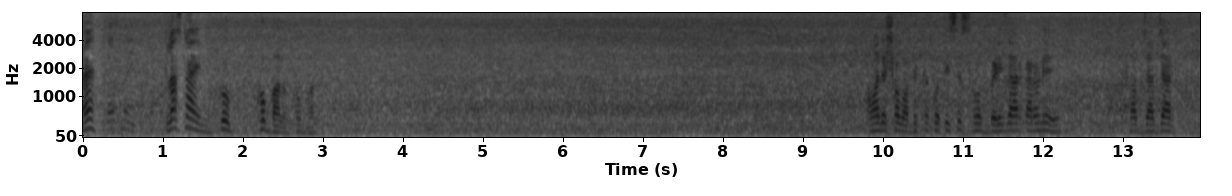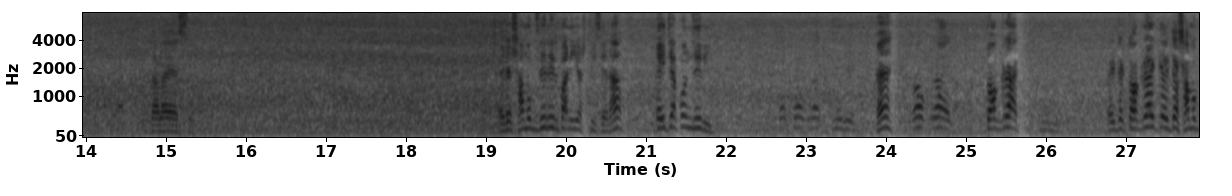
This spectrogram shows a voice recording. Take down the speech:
হ্যাঁ? Class nine? খুব খুব ভালো খুব ভালো। আমাদের সব অপেক্ষা করতেছে স্রোত বেড়ে যাওয়ার কারণে। সব যার যার দাঁড়ায় আছে। এটা শামুক ঝিরির পানি আসতেছে না? এইটা কোন ঝিরি হ্যাঁ? টকরাক এইটা টকরাক এইটা শামুক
